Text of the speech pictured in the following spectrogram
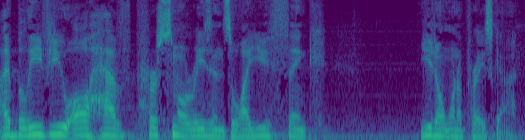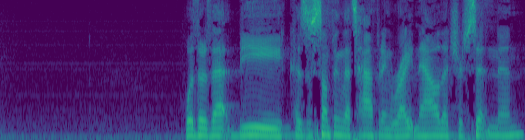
I believe you all have personal reasons why you think you don't want to praise God. Whether that be because of something that's happening right now that you're sitting in,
